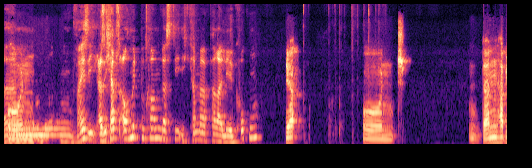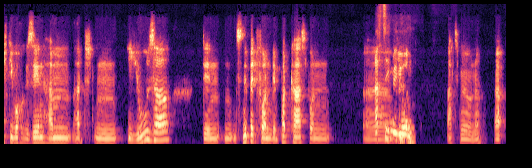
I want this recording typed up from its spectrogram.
Ähm, weiß ich, also ich habe es auch mitbekommen, dass die, ich kann mal parallel gucken. Ja. Und dann habe ich die Woche gesehen, haben, hat ein User den ein Snippet von dem Podcast von äh, 80 Millionen. 80 Millionen, ne? Ja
